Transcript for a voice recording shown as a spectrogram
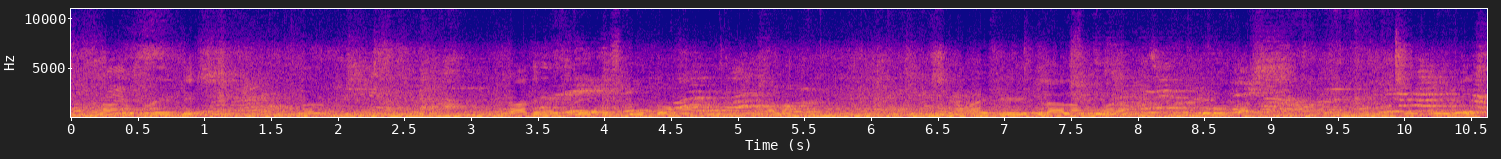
Wala ko British. Dati may British dito kung ano. Nga si kilalang ano? Prutas. British.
